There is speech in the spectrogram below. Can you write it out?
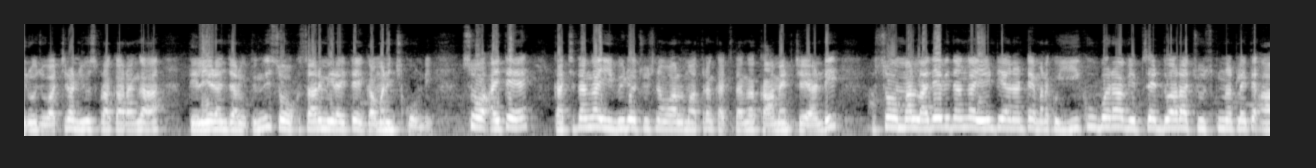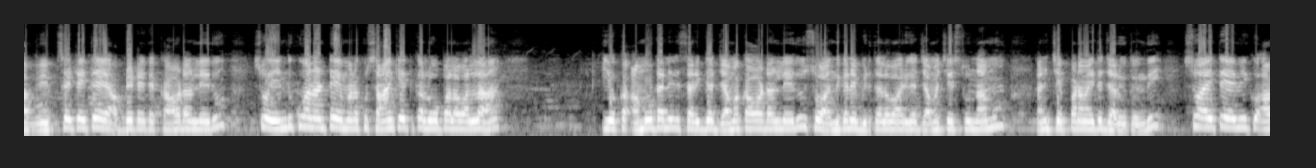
ఈరోజు వచ్చిన న్యూస్ ప్రకారంగా తెలియడం జరుగుతుంది. సో ఒకసారి మీరైతే గమనించుకోండి. సో అయితే ఖచ్చితంగా ఈ వీడియో చూసిన వాళ్ళు మాత్రం ఖచ్చితంగా కామెంట్ చేయండి. సో మళ్ళీ అదే విధంగా ఏంటి అని అంటే మనకు ఈ కూబరా వెబ్సైట్ ద్వారా చూసుకున్నట్లయితే ఆ వెబ్సైట్ అయితే అప్డేట్ అయితే కావడం లేదు. సో ఎందుకు అని అంటే మనకు సాంకేతిక లోపాల వల్ల ఈ యొక్క అమౌంట్ అనేది సరిగ్గా జమ కావడం లేదు. సో అందుకనే విడతల వారిగా జమ చేస్తున్నాము అని చెప్పడం అయితే జరుగుతుంది. సో అయితే మీకు ఆ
